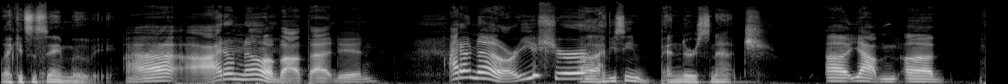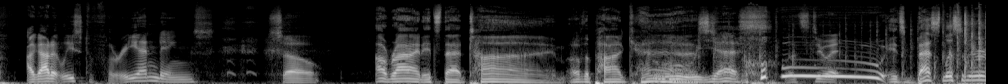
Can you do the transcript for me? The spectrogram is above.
Like it's the same movie. I I don't know about that, dude. I don't know. Are you sure? Uh, have you seen Bender Snatch? Uh, yeah. Uh, I got at least three endings. So. All right, it's that time of the podcast. Ooh, yes. Let's do it. It's best listener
